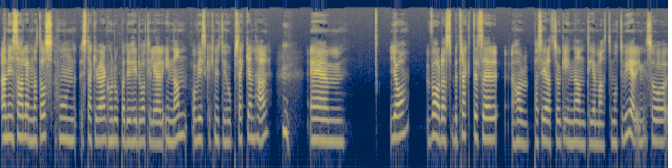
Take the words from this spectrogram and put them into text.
Anisa har lämnat oss. Hon stack iväg. Hon ropade ju hej då till er innan och vi ska knyta ihop säcken här. Mm. Ehm, ja, vardagsbetraktelser har passerat såg innan temat motivering. Så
